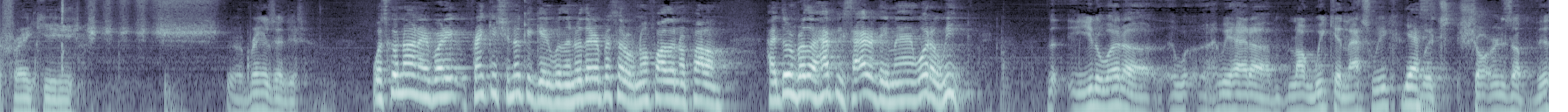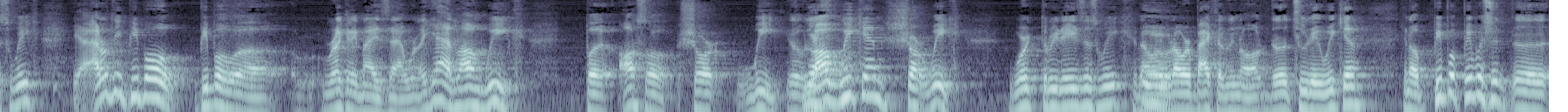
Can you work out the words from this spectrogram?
here, Frankie. Uh, bring us in, dude. What's going on, everybody? Frankie Chinook again with another episode of No Father, No Problem. How you doing, brother? Happy Saturday, man. What a week. You know what? Uh, we had a long weekend last week, Yes. which shortens up this week. Yeah, I don't think people people uh, recognize that. We're like, yeah, long week, but also short week. Yes. Long weekend, short week. Worked three days this week. Now, Yeah. we're, now we're back to you know the two day weekend. You know, people people should uh,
